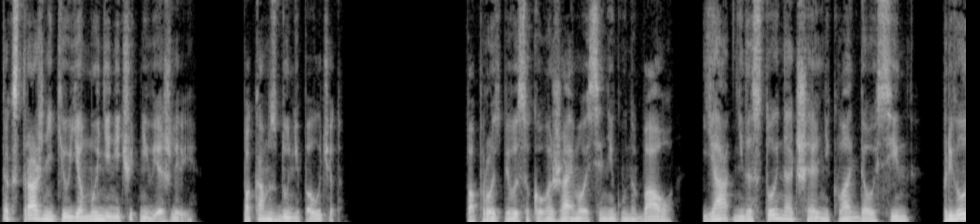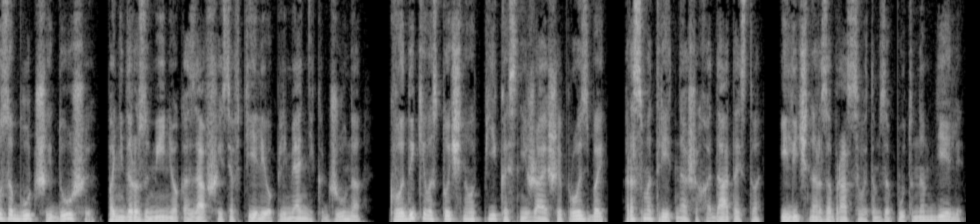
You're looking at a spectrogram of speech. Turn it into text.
так стражники у Ямыни ничуть не вежливее. Пока мзду не получат. По просьбе высокоуважаемого Сенегуна Бао, я, недостойный отшельник Вань Даосин, привел заблудшие души, по недоразумению оказавшиеся в теле его племянника Джуна, к владыке Восточного пика с нижайшей просьбой рассмотреть наше ходатайство и лично разобраться в этом запутанном деле,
